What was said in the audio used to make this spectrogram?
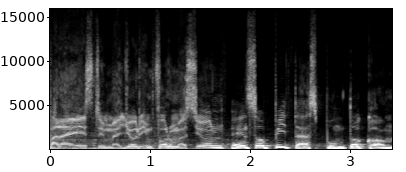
Para esto y mayor información, en sopitas.com.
